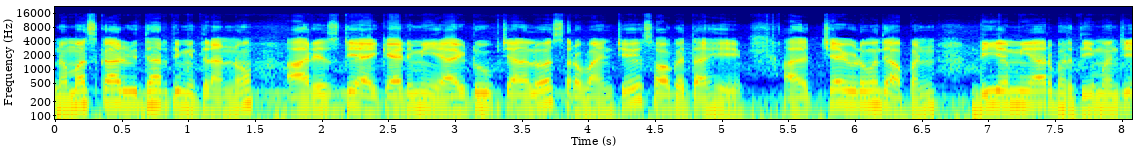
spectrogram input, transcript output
नमस्कार विद्यार्थी मित्रांनो आर एस डी अकॅडमी या यूट्यूब चॅनलवर सर्वांचे स्वागत आहे. आजच्या व्हिडिओमध्ये आपण डी एम ई आर भरती म्हणजे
